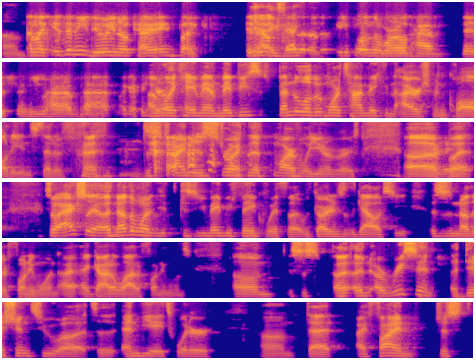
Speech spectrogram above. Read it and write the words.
Um, and like, isn't he doing okay? Like, is yeah, it okay exactly. that other people in the world have this and you have that? Like I think I'm like, hey man, maybe spend a little bit more time making the Irishman quality instead of just trying to destroy the Marvel universe. Uh, But so actually, another one because you made me think with uh, with Guardians of the Galaxy. This is another funny one. I, I got a lot of funny ones. Um, this is a, a, a recent addition to uh, to NBA Twitter um, that I find just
